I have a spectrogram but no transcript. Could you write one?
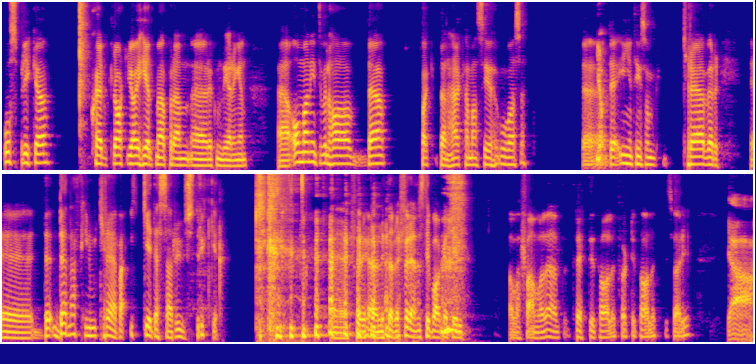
ostbricka, självklart. Jag är helt med på den uh, rekommenderingen. Uh, om man inte vill ha det, den här kan man se oavsett. Det, ja. det är ingenting som kräver eh, de, denna film kräva icke dessa rusdrycker. eh, för att göra en liten referens tillbaka till, ja, vad fan var det, 30-talet, 40-talet i Sverige. Ja.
